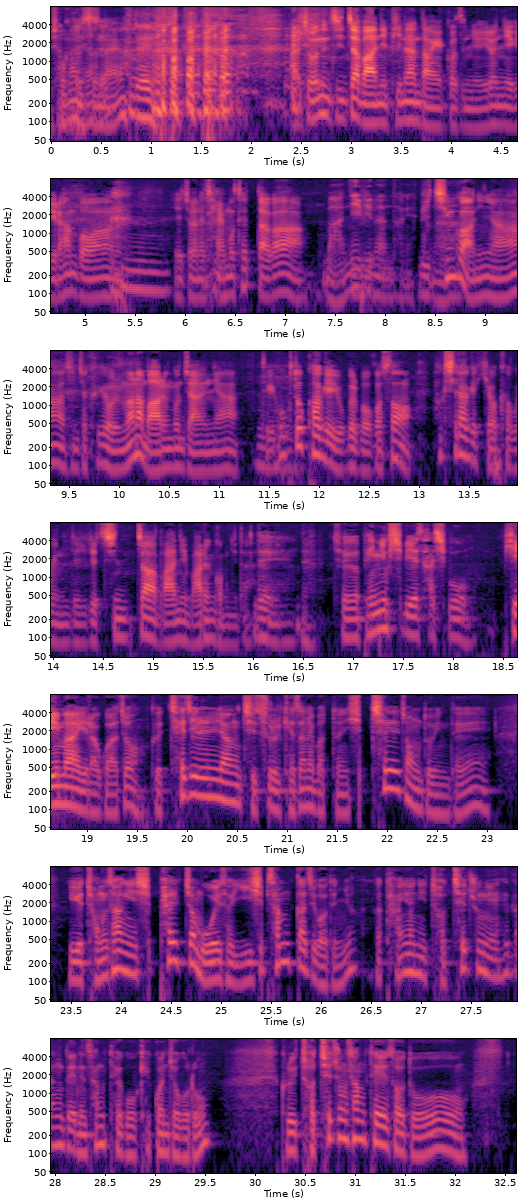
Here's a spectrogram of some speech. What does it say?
저만 그러셨나요? 있었나요? 네. 아, 저는 진짜 많이 비난당했거든요. 이런 얘기를 한번 음, 예전에 잘못했다가 많이 비난당했구나. 미친 거 아니냐. 진짜 그게 얼마나 마른 건지 아느냐. 되게 음. 혹독하게 욕을 먹어서 확실하게 기억하고 있는데 이게 진짜 많이 마른 겁니다. 네. 네. 저희가 162에 45 BMI라고 하죠. 그 체질량 지수를 계산해 봤더니 17 정도인데 이게 정상이 18.5에서 23까지거든요. 그러니까 당연히 저체중에 해당되는 상태고 객관적으로. 그리고 저체중 상태에서도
